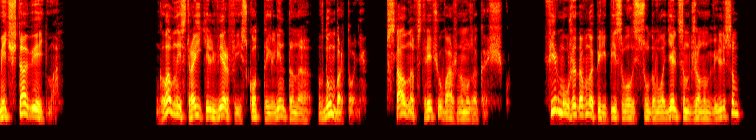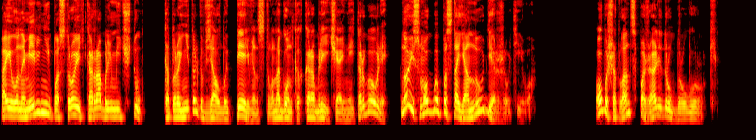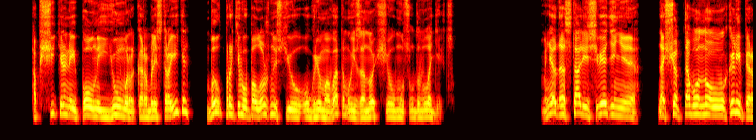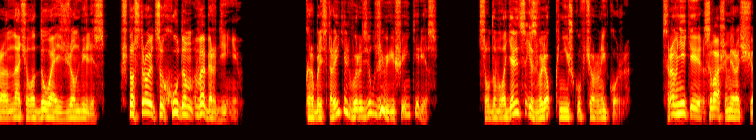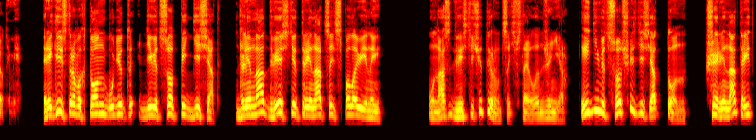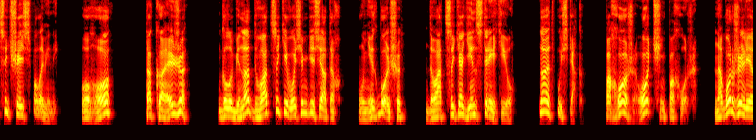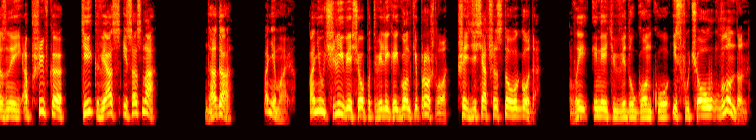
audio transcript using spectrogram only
Мечта ведьма. Главный строитель верфи Скотта и Линтона в Думбартоне встал навстречу важному заказчику. Фирма уже давно переписывалась с судовладельцем Джоном Виллисом о его намерении построить корабль-мечту, который не только взял бы первенство на гонках кораблей чайной торговли, но и смог бы постоянно удерживать его. Оба шотландца пожали друг другу руки общительный, полный юмора кораблестроитель был противоположностью угрюмоватому и заносчивому судовладельцу. «Мне достались сведения насчет того нового клипера», — начал отдуваясь Джон Виллис, «что строится худом в Эбердине». Кораблестроитель выразил живейший интерес. Судовладелец извлек книжку в черной коже. «Сравните с вашими расчетами. Регистровых тонн будет 950, длина 213 с половиной. У нас 214, вставил инженер, и 960 тонн, ширина 36 с половиной. Ого, такая же. Глубина 20,8, у них больше, 21 с третью. Но это пустяк. Похоже, очень похоже. Набор железный, обшивка, тик, вяз и сосна. Да-да, понимаю. Они учли весь опыт великой гонки прошлого, 66-го года. Вы имеете в виду гонку из Фучоу в Лондон?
